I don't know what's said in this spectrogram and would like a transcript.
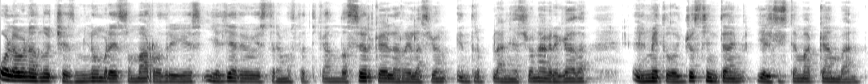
Hola, buenas noches. Mi nombre es Omar Rodríguez y el día de hoy estaremos platicando acerca de la relación entre planeación agregada, el método Just in Time y el sistema Kanban.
